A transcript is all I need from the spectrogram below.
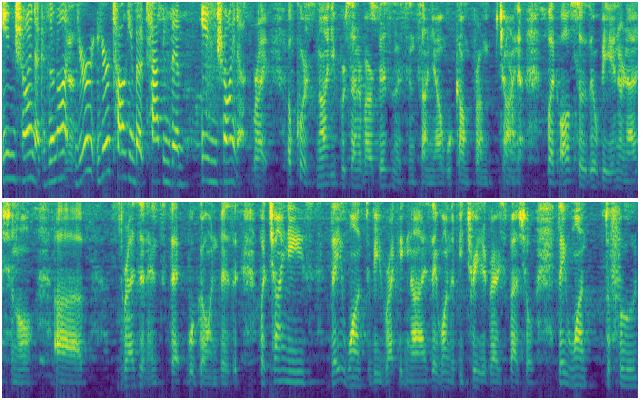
in China? Because they're not. Yeah. You're you're talking about tapping them in China. Right. Of course, 90% of our business in Sanya will come from China, but also there'll be international uh, residents that will go and visit. But Chinese, they want to be recognized. They want to be treated very special. They want the food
